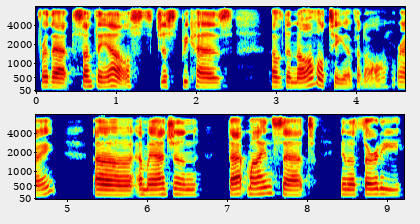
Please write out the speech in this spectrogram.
for that something else, just because of the novelty of it all, right? Uh, imagine that mindset in a 30,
